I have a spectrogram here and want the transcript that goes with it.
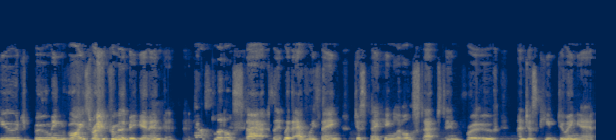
huge booming voice right from the beginning. just little steps with everything, just taking little steps to improve and just keep doing it,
